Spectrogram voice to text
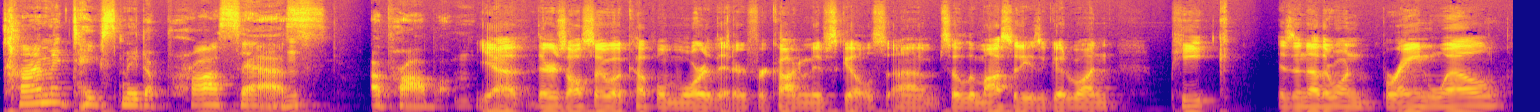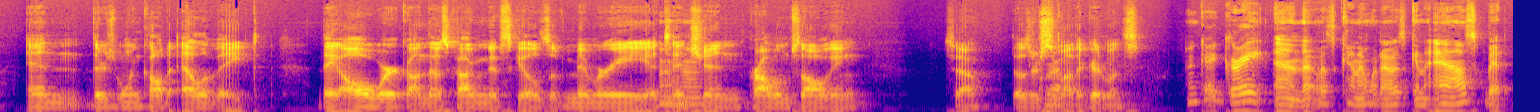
time it takes me to process a problem. Yeah, there's also a couple more that are for cognitive skills. Um, so Lumosity is a good one. Peak is another one. Brainwell, and there's one called Elevate. They all work on those cognitive skills of memory, attention, problem solving. So those are some Right. other good ones. Okay, great. And that was kind of what I was going to ask, but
